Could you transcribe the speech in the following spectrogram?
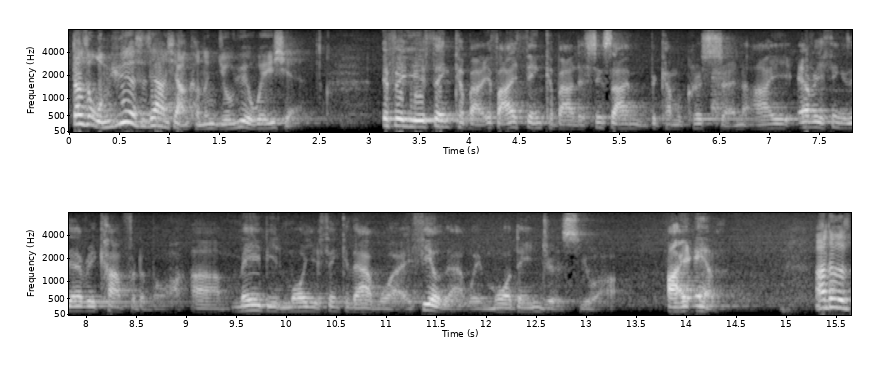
但是我们越是这样想，可能你就越危险。 If you think about, if I think about it, since I'm become a Christian, I everything is very comfortable. Uh, maybe the more you think that way, feel that way, more dangerous you are. I am. 啊，这个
